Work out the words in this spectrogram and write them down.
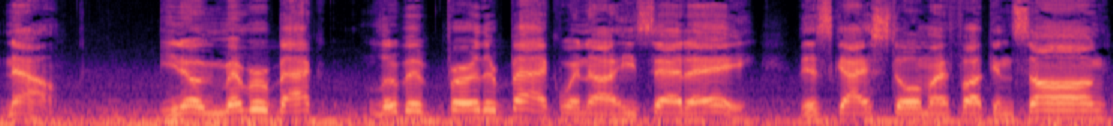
Now, you know, remember back a little bit further back when uh, he said, "Hey, this guy stole my fucking song."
